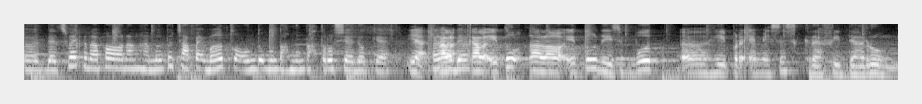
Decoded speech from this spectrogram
Uh, that's why kenapa orang hamil tuh capek banget kok untuk muntah-muntah terus ya dok ya? Ya, kalau ada- kalau itu kalau itu disebut eh, hyperemesis gravidarum.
